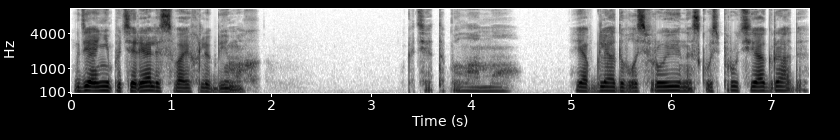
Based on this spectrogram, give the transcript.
где они потеряли своих любимых. Где-то была Мо. Я вглядывалась в руины сквозь прутья ограды.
